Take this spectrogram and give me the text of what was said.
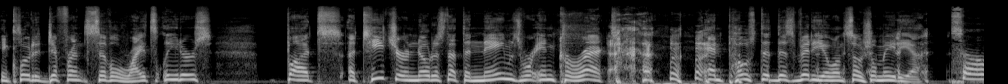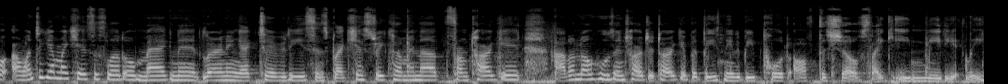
included different civil rights leaders, but a teacher noticed that the names were incorrect and posted this video on social media. So I went to get my kids this little magnet learning activity since Black History coming up from Target. I don't know who's in charge of Target, but these need to be pulled off the shelves like immediately.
